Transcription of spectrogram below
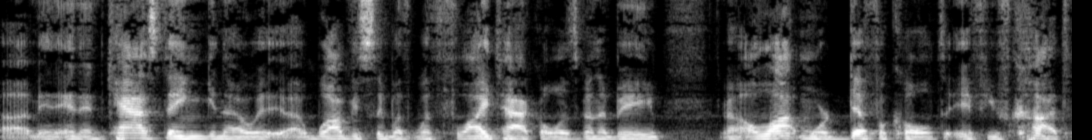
um, and, and, and, casting, you know, uh, obviously with, with fly tackle is going to be uh, a lot more difficult if you've got,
